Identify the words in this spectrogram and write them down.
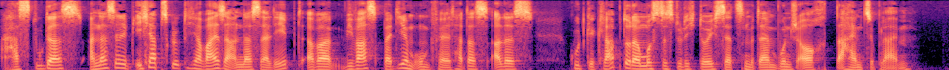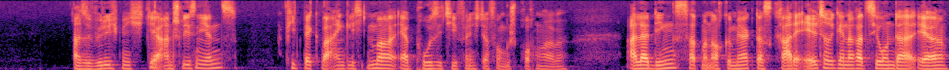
hast du das anders erlebt? Ich habe es glücklicherweise anders erlebt, aber wie war es bei dir im Umfeld? Hat das alles gut geklappt oder musstest du dich durchsetzen mit deinem Wunsch auch daheim zu bleiben? Also würde ich mich dir anschließen, Jens. Feedback war eigentlich immer eher positiv, wenn ich davon gesprochen habe. Allerdings hat man auch gemerkt, dass gerade ältere Generationen da eher,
